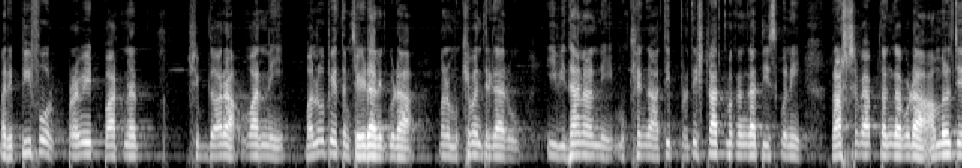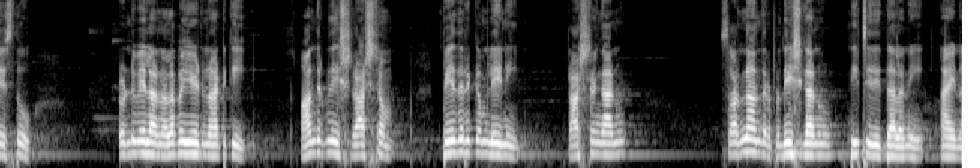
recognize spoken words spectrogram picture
మరి పీ ఫోర్ ప్రైవేట్ పార్ట్నర్షిప్ ద్వారా వారిని బలోపేతం చేయడానికి కూడా మన ముఖ్యమంత్రి గారు ఈ విధానాన్ని ముఖ్యంగా అతి ప్రతిష్టాత్మకంగా తీసుకొని రాష్ట్ర వ్యాప్తంగా కూడా అమలు చేస్తూ రెండు వేల నలభై ఏడు నాటికి ఆంధ్రప్రదేశ్ రాష్ట్రం పేదరికం లేని రాష్ట్రంగాను స్వర్ణాంధ్రప్రదేశ్గాను తీర్చిదిద్దాలని ఆయన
